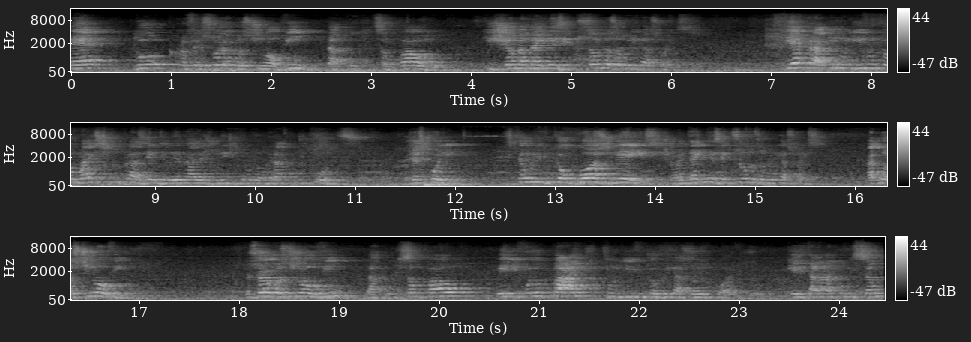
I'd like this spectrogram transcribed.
É do professor Agostinho Alvim, da PUC de São Paulo, que chama da inexecução das obrigações. Que é para mim o livro que eu mais tive prazer de ler na área jurídica monográfica de todos. Eu já escolhi. Se tem um livro que eu gosto de ler, esse, chama da inexecução das obrigações. Agostinho Alvim. O professor Agostinho Alvim, da PUC São Paulo, ele foi o pai do livro de obrigações do Código. Ele estava na comissão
